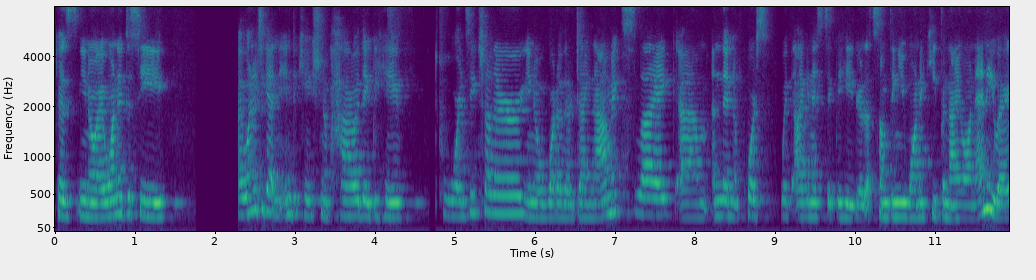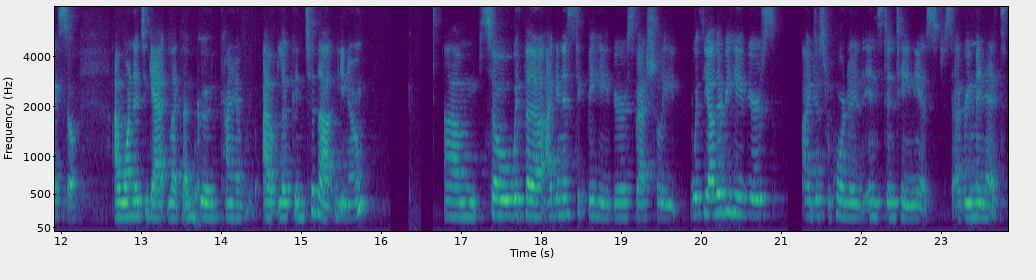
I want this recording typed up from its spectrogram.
because, you know, I wanted to see, I wanted to get an indication of how they behave towards each other you know what are their dynamics like um, and then of course with agonistic behavior that's something you want to keep an eye on anyway so I wanted to get like a good kind of outlook into that, you know. Um, so with the agonistic behavior, especially with the other behaviors, I just recorded instantaneous, just every minute.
